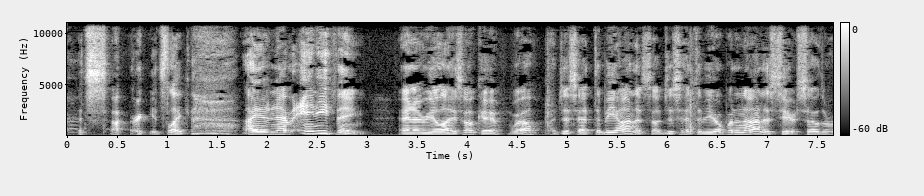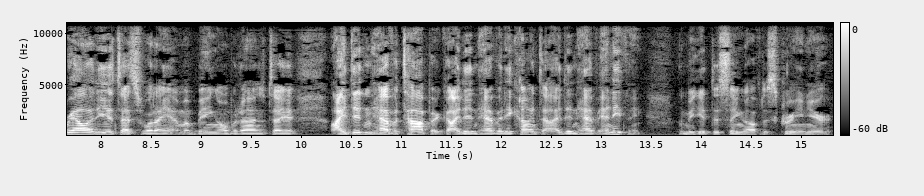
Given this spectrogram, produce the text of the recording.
Sorry. It's like, I didn't have anything. And I realized, okay, well, I just have to be honest. I just have to be open and honest here. So the reality is that's what I am. I'm being open and honest. Tell you, I didn't have a topic. I didn't have any content. I didn't have anything. Let me get this thing off the screen here.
